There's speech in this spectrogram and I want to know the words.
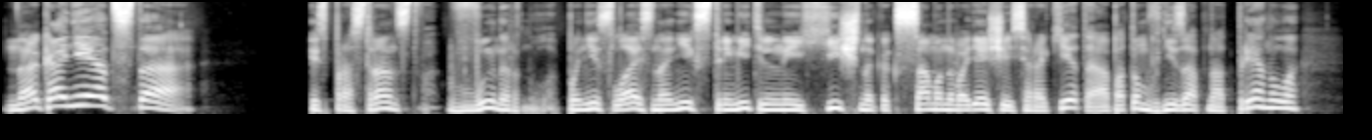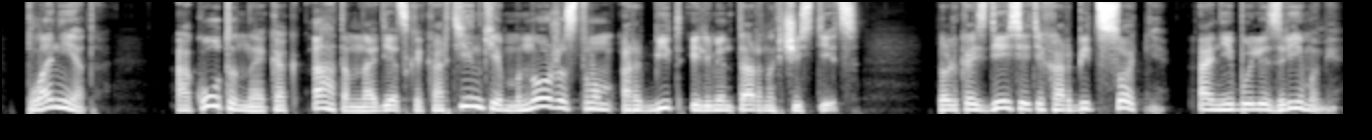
«Наконец-то!» Из пространства вынырнула, понеслась на них стремительно и хищно, как самонаводящаяся ракета, а потом внезапно отпрянула планета, окутанная, как атом на детской картинке, множеством орбит элементарных частиц. Только здесь этих орбит сотни, они были зримыми.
